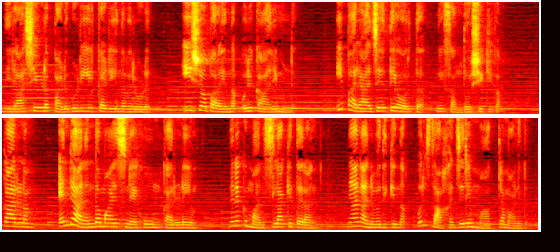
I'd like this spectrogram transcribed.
നിരാശയുടെ പടുകുഴിയിൽ കഴിയുന്നവരോട് ഈശോ പറയുന്ന ഒരു കാര്യമുണ്ട്. ഈ പരാജയത്തെ ഓർത്ത് നീ സന്തോഷിക്കുക. കാരണം എന്റെ അനന്തമായ സ്നേഹവും കരുണയും നിനക്ക് മനസ്സിലാക്കി തരാൻ ഞാൻ അനുവദിക്കുന്ന ഒരു സാഹചര്യം മാത്രമാണിത്.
